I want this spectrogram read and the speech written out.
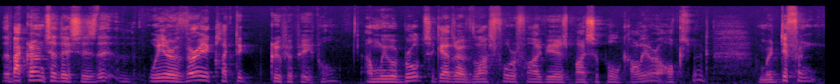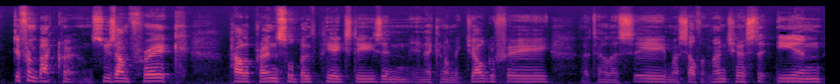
the background to this is that we are a very eclectic group of people, and we were brought together over the last four or five years by Sir Paul Collier at Oxford, and we're different, different backgrounds. Suzanne Frick, Paula Prenzel, both PhDs in, in economic geography at LSE, myself at Manchester, Ian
